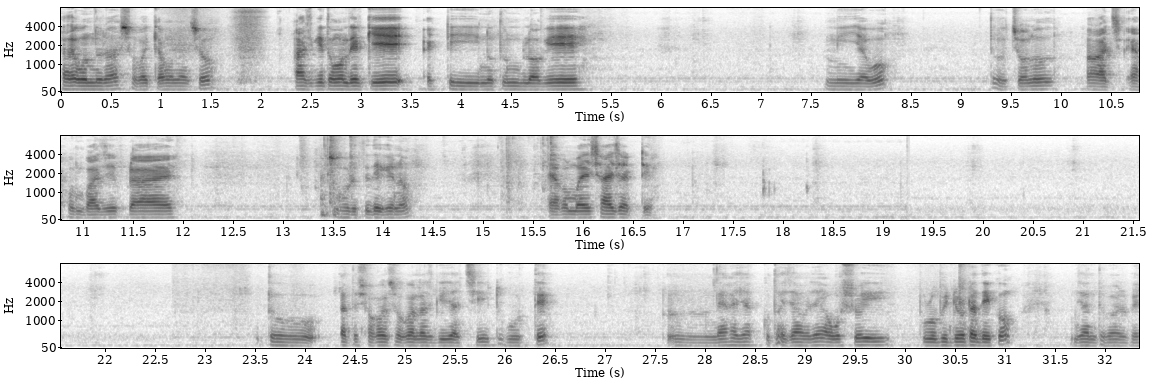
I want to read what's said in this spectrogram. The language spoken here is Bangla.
হ্যালো বন্ধুরা, সবাই কেমন আছো? আজকে তোমাদেরকে একটি নতুন ব্লগে নিয়ে যাব। তো চলো, আজ এখন বাজে প্রায় ঘড়িতে দেখে নাও। এখন বাজে সাড়ে চারটে। তো এত সকাল সকাল আজকে যাচ্ছি একটু ঘুরতে। দেখা যাক কোথায় যাওয়া যায়। অবশ্যই পুরো ভিডিওটা দেখো, জানতে পারবে।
